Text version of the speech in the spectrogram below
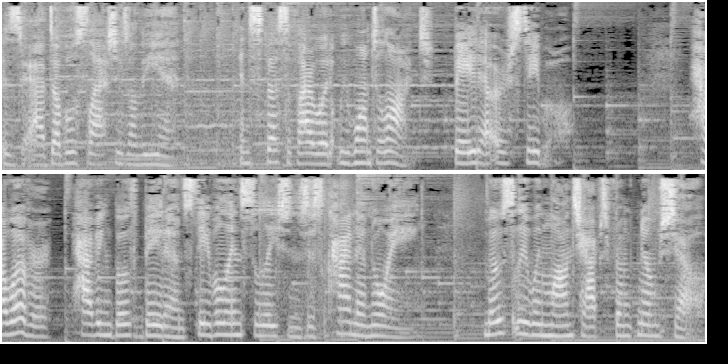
is to add double slashes on the end, and specify what we want to launch, beta or stable. However, having both beta and stable installations is kinda annoying. Mostly when launch apps from GNOME Shell,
